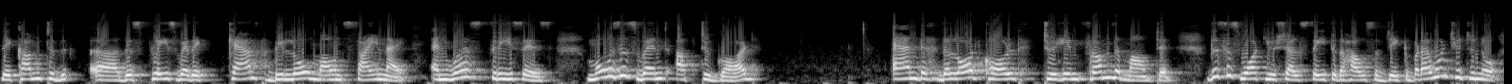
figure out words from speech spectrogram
they come to the, uh, this place where they camp below Mount Sinai. And verse 3 says, Moses went up to God and the Lord called to him from the mountain, This is what you shall say to the house of Jacob. But I want you to know,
